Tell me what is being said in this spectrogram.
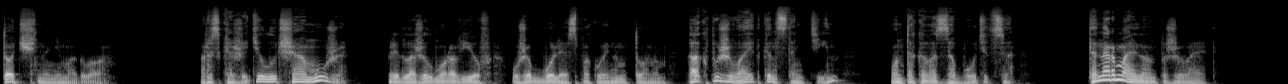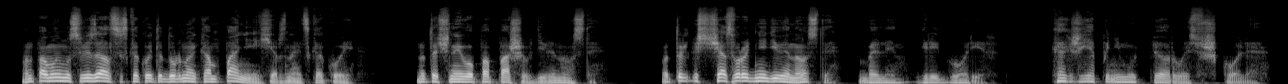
точно не могло. «Расскажите лучше о муже», — предложил Муравьев уже более спокойным тоном. «Как поживает Константин? Он так о вас заботится». «Да нормально он поживает. Он, по-моему, связался с какой-то дурной компанией, хер знает с какой. Ну, точно его папаша в девяностые. Вот только сейчас вроде не девяностые. Блин, Григорьев. Как же я по нему перлась в школе.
